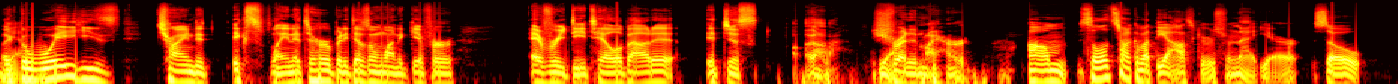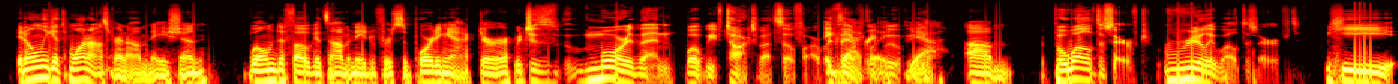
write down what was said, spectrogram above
like Yeah. the way he's trying to explain it to her but he doesn't want to give her every detail about it it just uh, Yeah. shredded my heart Um, so let's talk about the Oscars from that year. So it only gets one Oscar nomination. Willem Dafoe gets nominated for supporting actor. which is more than what we've talked about so far with Exactly. every movie Yeah. Um, but well deserved really well deserved he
